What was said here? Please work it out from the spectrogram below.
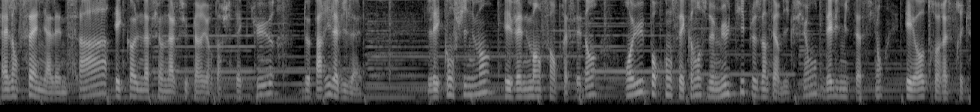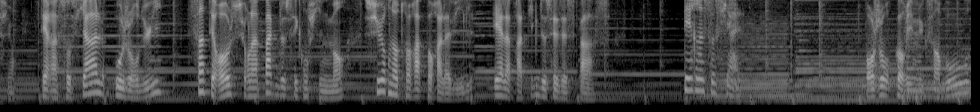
Elle enseigne à l'ENSA, École nationale supérieure d'architecture de Paris-la-Villette. Les confinements, événements sans précédent, ont eu pour conséquence de multiples interdictions, délimitations et autres restrictions. Terrain social, aujourd'hui, s'interroge sur l'impact de ces confinements sur notre rapport à la ville et à la pratique de ces espaces. Terrain social. Bonjour Corinne Luxembourg.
